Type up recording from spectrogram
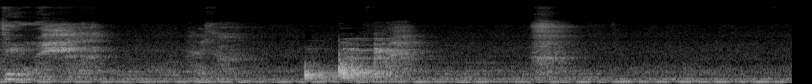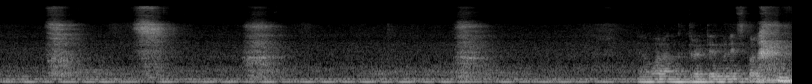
Ko. Yan, walang 30 minutes pa lang.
